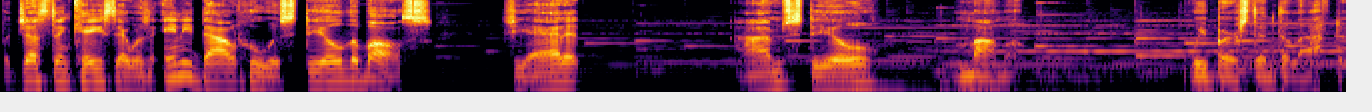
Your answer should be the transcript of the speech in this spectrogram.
But just in case there was any doubt who was still the boss, she added, I'm still Mama. We burst into laughter.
